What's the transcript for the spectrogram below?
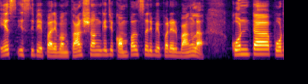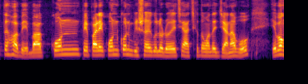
এসইসি পেপার এবং তার সঙ্গে যে কম্পালসারি পেপারের বাংলা কোনটা পড়তে হবে বা কোন পেপারে কোন কোন বিষয়গুলো রয়েছে আজকে তোমাদের জানাব এবং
